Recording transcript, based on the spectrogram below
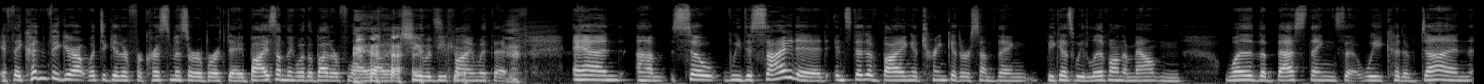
if they couldn't figure out what to get her for Christmas or a birthday, buy something with a butterfly on it. She would be good. fine with it. And um, so we decided instead of buying a trinket or something, because we live on a mountain, one of the best things that we could have done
